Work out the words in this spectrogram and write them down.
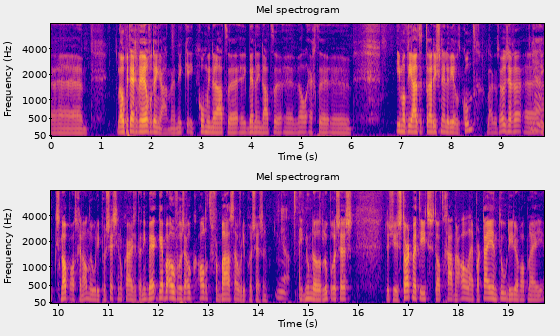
Uh, loop je tegen heel veel dingen aan. En ik, ik kom inderdaad, ik ben inderdaad wel echt iemand die uit de traditionele wereld komt, laat ik het zo zeggen. Ja. Ik snap als geen ander hoe die processen in elkaar zitten. En ik, ben, ik heb me overigens ook altijd verbaasd over die processen. Ja. Ik noem dat het loopproces. Dus je start met iets, dat gaat naar allerlei partijen toe die er wat mee,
